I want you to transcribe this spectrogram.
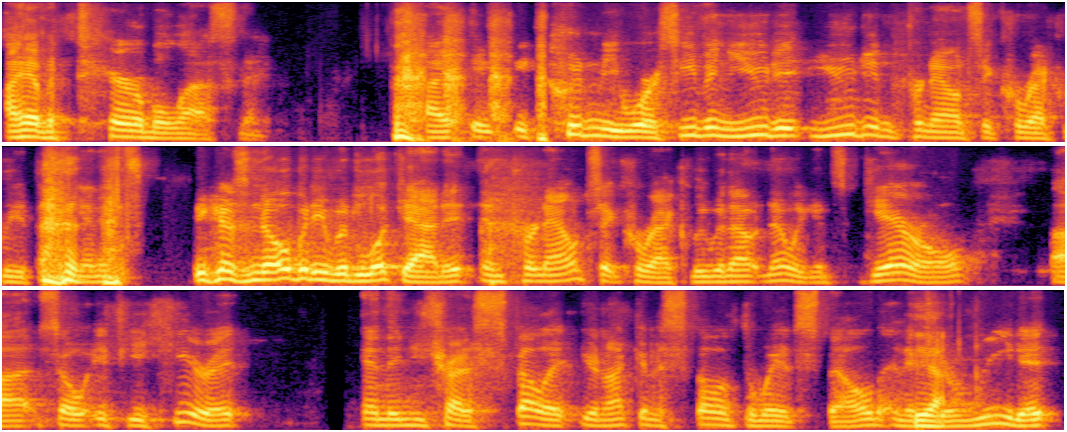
I have a terrible last name. I, it, it, couldn't be worse. Even you did you didn't pronounce it correctly at the beginning because nobody would look at it and pronounce it correctly without knowing it's Gerl. Uh, so if you hear it and then you try to spell it, you're not going to spell it the way it's spelled. And if yeah. you read it,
